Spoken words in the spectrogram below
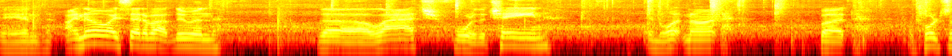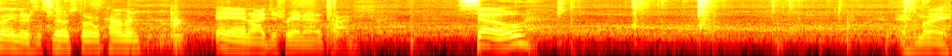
And I know I said about doing the latch for the chain and whatnot, but unfortunately there's a snowstorm coming and I just ran out of time. So, as my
